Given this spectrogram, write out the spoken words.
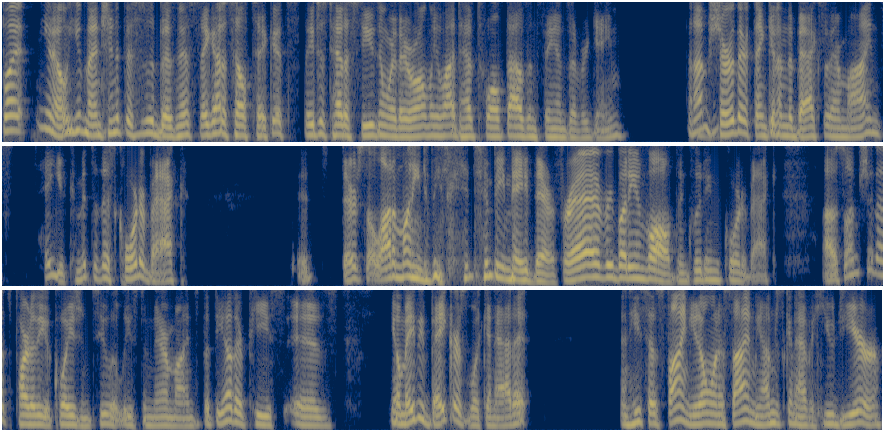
But, you know, you mentioned it. This is a business. They got to sell tickets. They just had a season where they were only allowed to have 12,000 fans every game. And I'm mm-hmm. sure they're thinking in the backs of their minds, hey, you commit to this quarterback. There's a lot of money to be to be made there for everybody involved, including the quarterback. Uh, so I'm sure that's part of the equation too, at least in their minds. But the other piece is, you know, maybe Baker's looking at it and he says, fine, you don't want to sign me. I'm just going to have a huge year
